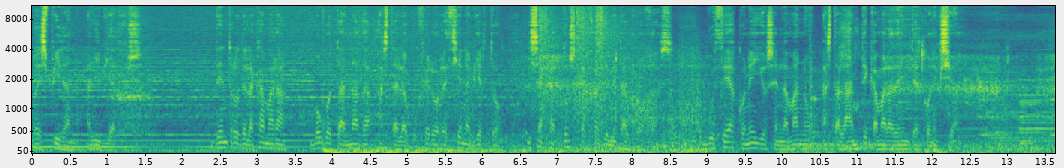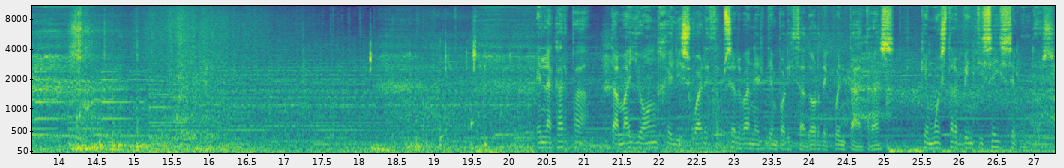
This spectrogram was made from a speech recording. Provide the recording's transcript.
Respiran aliviados. Dentro de la cámara, Bogotá nada hasta el agujero recién abierto y saca dos cajas de metal rojas. Bucea con ellos en la mano hasta la antecámara de interconexión. En la carpa, Tamayo, Ángel y Suárez observan el temporizador de cuenta atrás que muestra 26 segundos.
